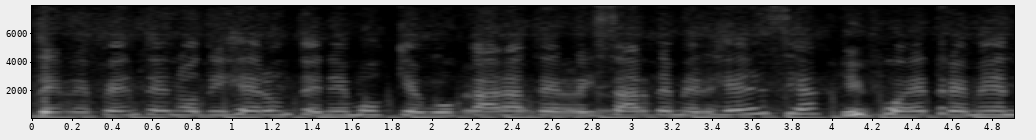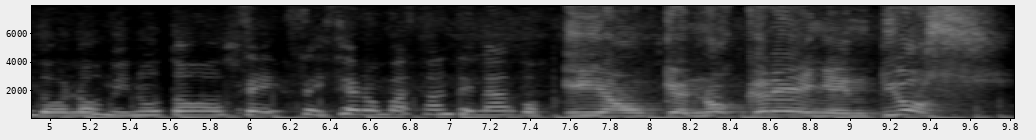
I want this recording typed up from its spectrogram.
De repente nos dijeron tenemos que buscar aterrizar de emergencia y fue tremendo. Los minutos se, hicieron bastante largos. Y aunque no creen en Dios,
